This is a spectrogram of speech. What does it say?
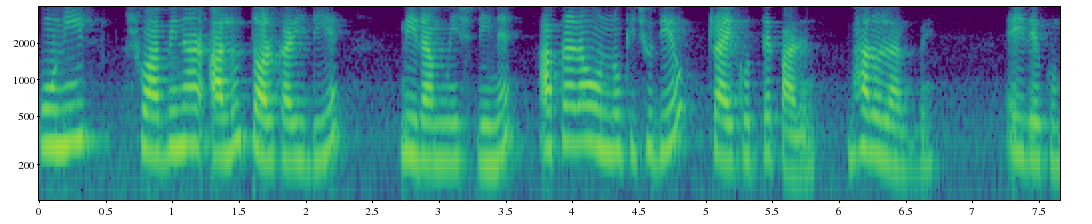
পনির সয়াবিন আর আলুর তরকারি দিয়ে নিরামিষ দিনে আপনারা অন্য কিছু দিয়েও ট্রাই করতে পারেন। ভালো লাগবে। এই দেখুন,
